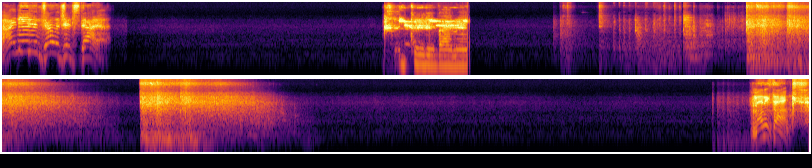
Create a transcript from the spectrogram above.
I need intelligence data. Duty by me. Many thanks.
